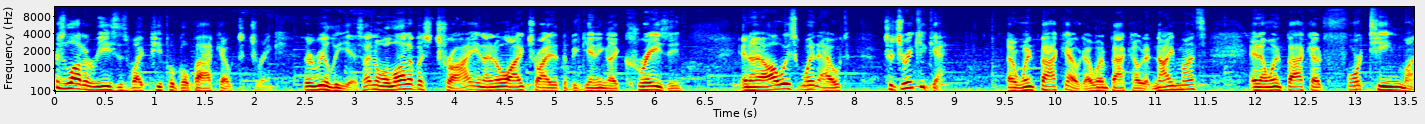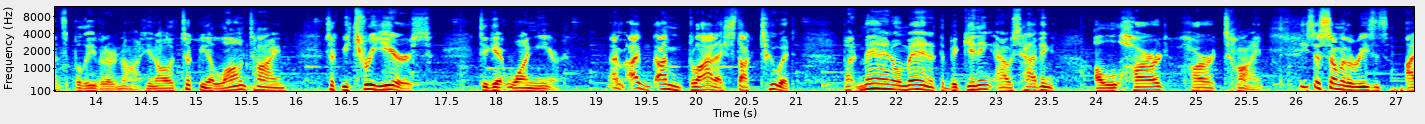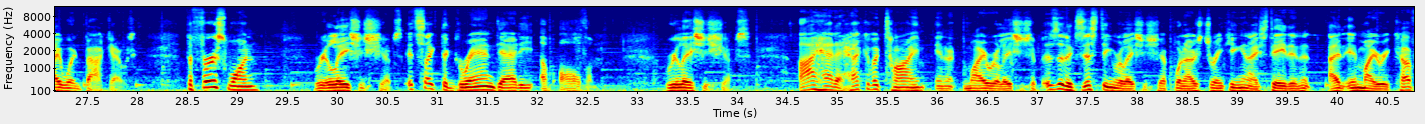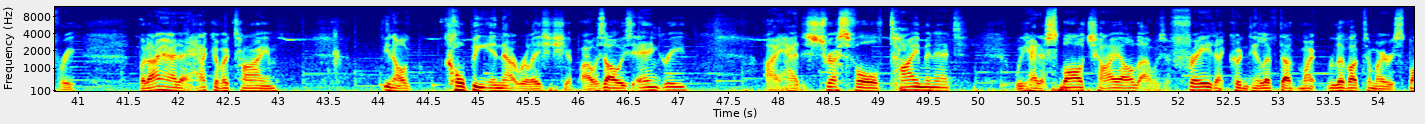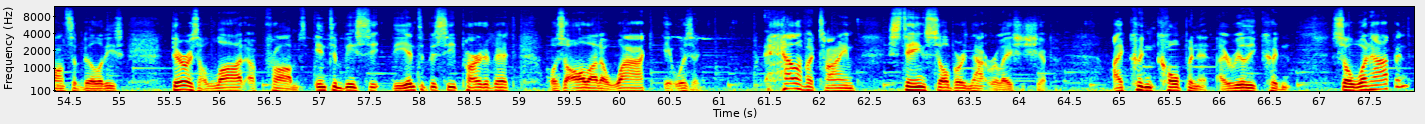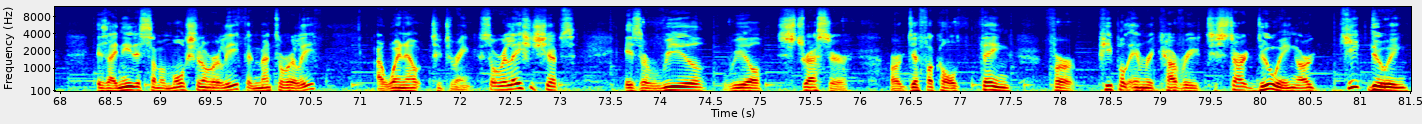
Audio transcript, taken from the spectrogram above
There's a lot of reasons why people go back out to drink. There really is. I know a lot of us try, and I know I tried at the beginning like crazy, and I always went out to drink again. I went back out. I went back out at nine months, and I went back out 14 months, believe it or not. You know, it took me a long time. It took me three years to get one year. I'm, I'm, I'm glad I stuck to it. But man, oh man, at the beginning, I was having a hard, hard time. These are some of the reasons I went back out. The first one relationships. It's like the granddaddy of all of them. Relationships. I had a heck of a time in my relationship. It was an existing relationship when I was drinking and I stayed in it in my recovery. But I had a heck of a time, you know, coping in that relationship. I was always angry. I had a stressful time in it. We had a small child. I was afraid I couldn't lift up my, live up to my responsibilities. There was a lot of problems. Intimacy, the intimacy part of it was all out of whack. It was a hell of a time staying sober in that relationship. I couldn't cope in it. I really couldn't. So what happened is I needed some emotional relief and mental relief. I went out to drink. So relationships is a real, real stressor or difficult thing for people in recovery to start doing or keep doing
